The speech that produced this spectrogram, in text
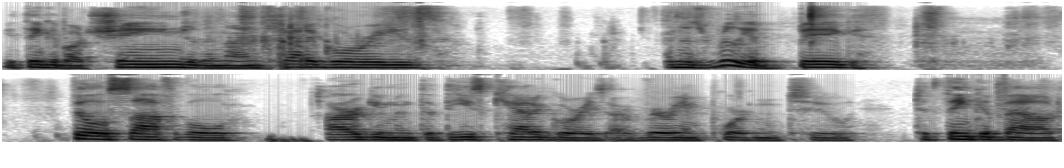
You think about change of the nine categories. And there's really a big philosophical argument that these categories are very important to, to think about,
